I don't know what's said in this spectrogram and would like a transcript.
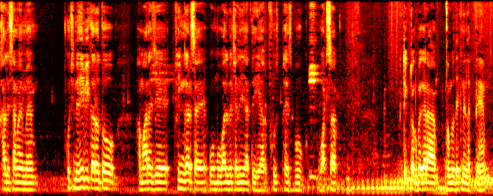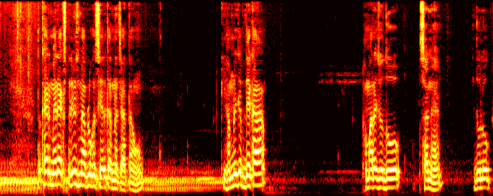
खाली समय में कुछ नहीं भी करो तो हमारे जो फिंगर्स है, वो मोबाइल में चली जाती है और फेसबुक व्हाट्सअप टिकटॉक वगैरह हम लोग देखने लगते हैं। तो खैर, मेरा एक्सपीरियंस मैं आप लोग को शेयर करना चाहता हूँ कि हमने जब देखा, हमारे जो दो सन हैं दो लोग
